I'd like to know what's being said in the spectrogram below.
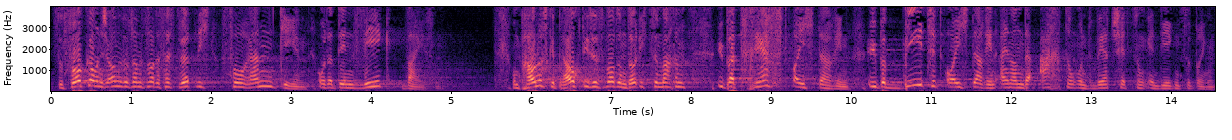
Zuvorkommen ist auch ein interessantes Wort, das heißt wörtlich vorangehen oder den Weg weisen. Und Paulus gebraucht dieses Wort, um deutlich zu machen, übertrefft euch darin, überbietet euch darin, einander Achtung und Wertschätzung entgegenzubringen.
